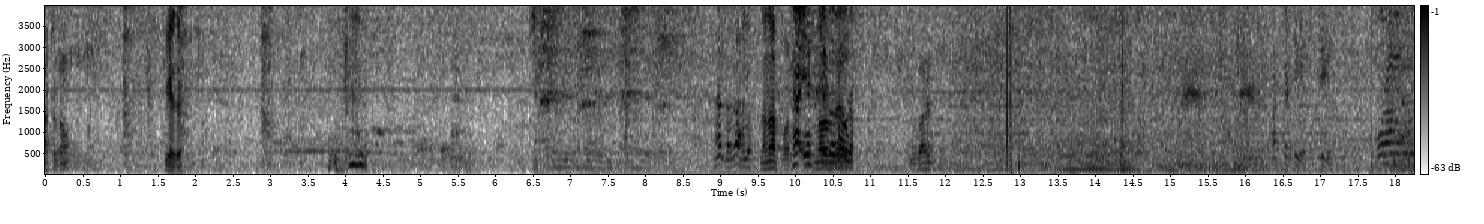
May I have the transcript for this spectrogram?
আটটা দাও ঠিক আছে। না না হ্যাঁ এসছে দাদা। আচ্ছা ঠিক আছে ঠিক আছে। ওরা আমাকে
